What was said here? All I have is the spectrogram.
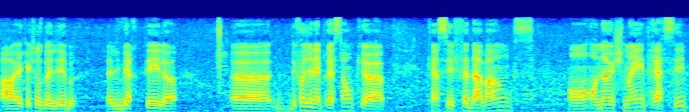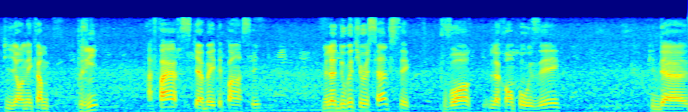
Ah, il y a quelque chose de libre. La liberté, là. Euh, des fois, j'ai l'impression que quand c'est fait d'avance, on, on a un chemin tracé, puis on est comme pris à faire ce qui avait été pensé. Mais le do it yourself, c'est pouvoir le composer, puis de,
